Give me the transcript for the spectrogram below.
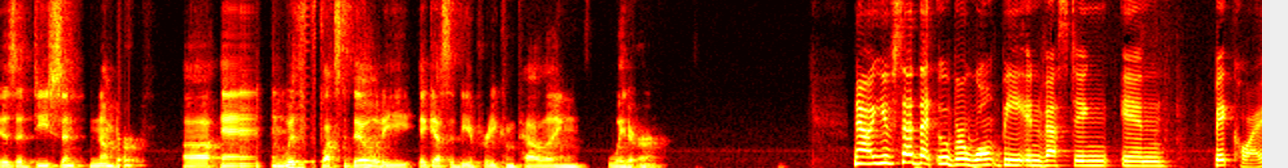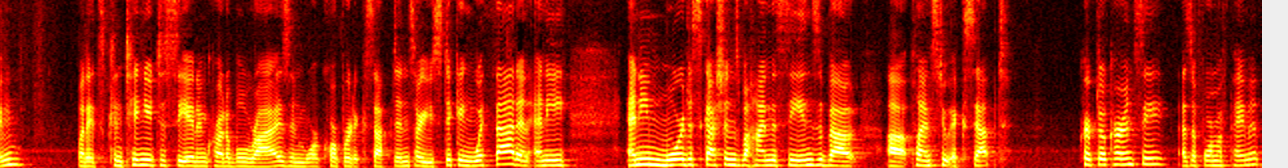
is a decent number. Uh, and with flexibility, it gets to be a pretty compelling way to earn. Now, you've said that Uber won't be investing in Bitcoin but it's continued to see an incredible rise and more corporate acceptance. Are you sticking with that? And any any more discussions behind the scenes about uh, plans to accept cryptocurrency as a form of payment?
